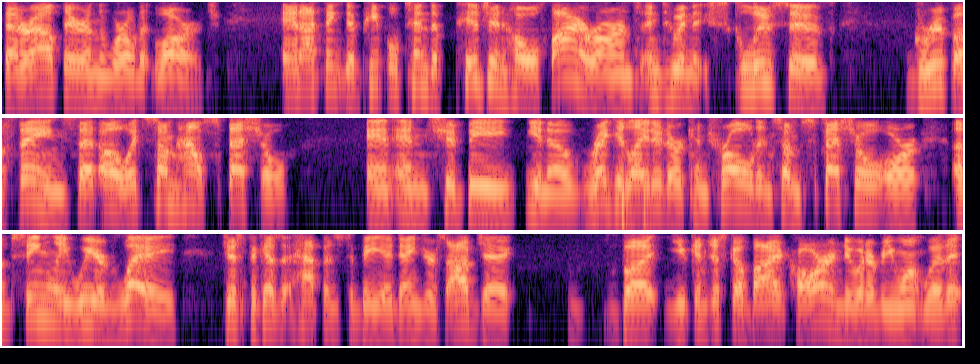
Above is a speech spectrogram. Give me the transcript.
that are out there in the world at large. And I think that people tend to pigeonhole firearms into an exclusive group of things that, oh, it's somehow special and, and should be, you know, regulated or controlled in some special or obscenely weird way just because it happens to be a dangerous object but you can just go buy a car and do whatever you want with it.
